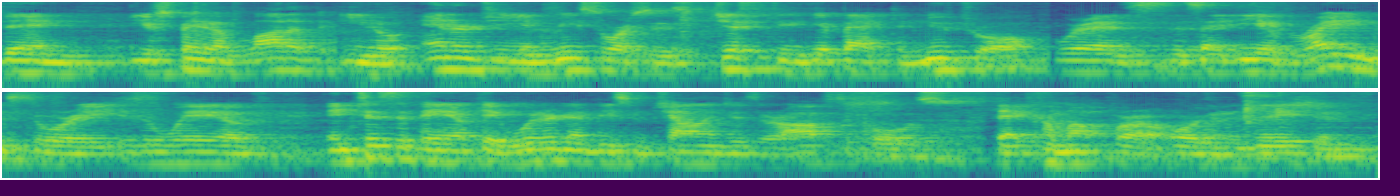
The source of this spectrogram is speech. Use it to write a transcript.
then you're spending a lot of you know energy and resources just to get back to neutral. Whereas this idea of writing the story is a way of anticipating, okay, what are going to be some challenges or obstacles that come up for our organization?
